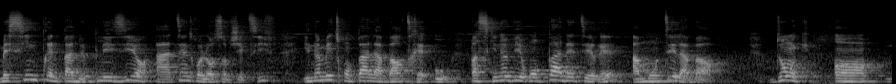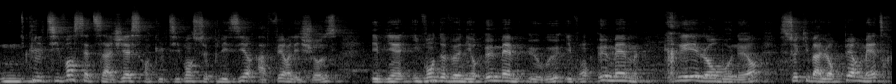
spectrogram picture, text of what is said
mais s'ils ne prennent pas de plaisir à atteindre leurs objectifs, ils ne mettront pas la barre très haut, parce qu'ils ne verront pas d'intérêt à monter la barre. Donc, en cultivant cette sagesse, en cultivant ce plaisir à faire les choses, eh bien, ils vont devenir eux-mêmes heureux, ils vont eux-mêmes créer leur bonheur, ce qui va leur permettre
